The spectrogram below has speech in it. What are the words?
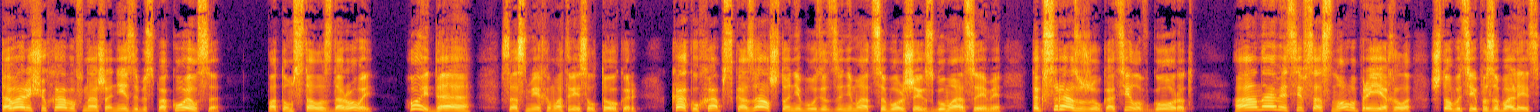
Товарищ Ухабов наш о ней забеспокоился. Потом стала здоровой? Ой, да, со смехом ответил токарь. Как Ухаб сказал, что не будет заниматься больше эксгумациями, так сразу же укатила в город. А она ведь и в Сосново приехала, чтобы типа заболеть,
